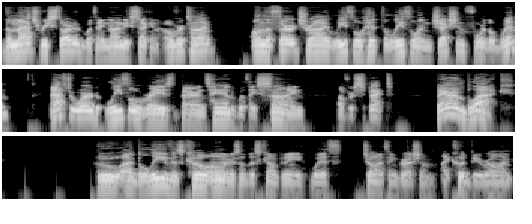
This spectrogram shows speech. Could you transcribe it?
The match restarted with a 90 second overtime. On the third try, Lethal hit the lethal injection for the win. Afterward, Lethal raised Baron's hand with a sign of respect. Baron Black, who I believe is co owners of this company with Jonathan Gresham, I could be wrong,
